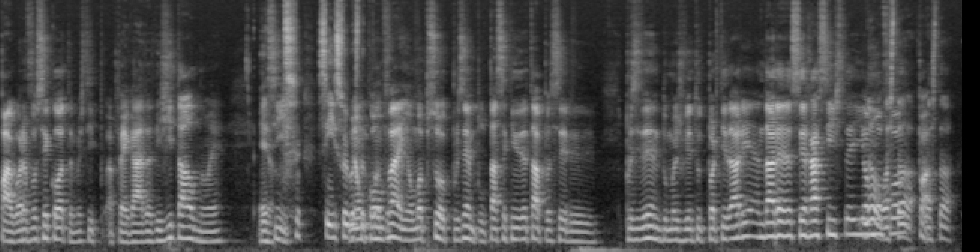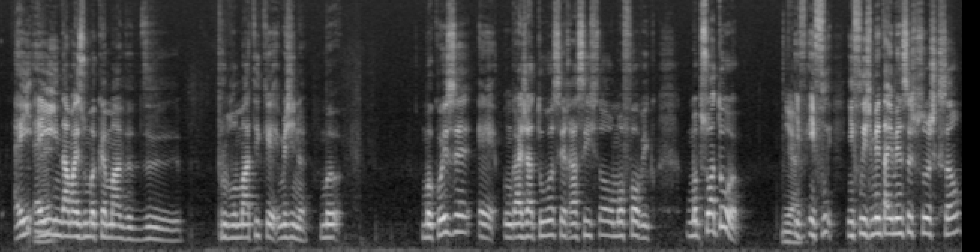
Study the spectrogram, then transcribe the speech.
pá, agora vou ser cota, mas tipo, a pegada digital, não é? É assim, Sim, isso foi não bastante. cota. convém a uma pessoa que, por exemplo, está-se a candidatar para ser eh, presidente de uma juventude partidária andar a ser racista e Não, lá homofóbico. está, lá está. Aí, Não aí é? ainda há mais uma camada de problemática. é, Imagina, uma, uma coisa é um gajo à toa ser racista ou homofóbico. Uma pessoa à toa. Yeah. Inf- infel- Infelizmente há imensas pessoas que são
